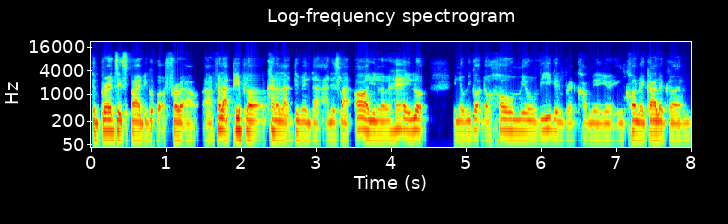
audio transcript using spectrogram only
the bread's expired, you got to throw it out. I feel like people are kind of like doing that. And it's like, oh, you know, hey, look, you know, we got the whole meal vegan bread coming in, you know, in Conor Gallagher and,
